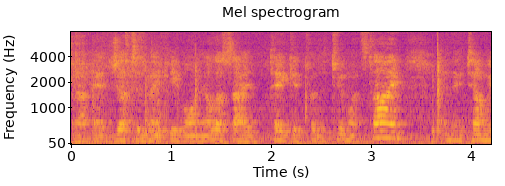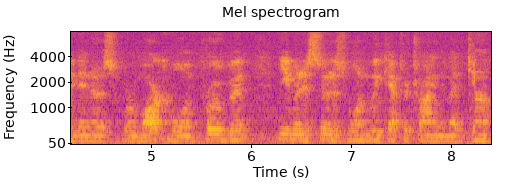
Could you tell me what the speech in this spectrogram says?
But I've had just as many people on the other side take it for the two months time, and they tell me they notice remarkable improvement even as soon as one week after trying the medication.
